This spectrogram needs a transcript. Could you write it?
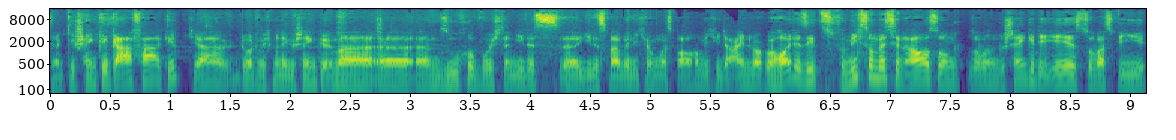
ja, Geschenke-GAFA gibt, ja, dort, wo ich meine Geschenke immer äh, ähm, suche, wo ich dann jedes, äh, jedes Mal, wenn ich irgendwas brauche, mich wieder einlogge. Heute sieht es für mich so ein bisschen aus, so, so ein Geschenke.de ist sowas wie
